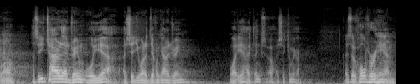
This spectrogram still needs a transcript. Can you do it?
You know? I said, You tired of that dream? Well, yeah. I said, You want a different kind of dream? Well, yeah, I think so. I said, Come here. I said, Hold her hand.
